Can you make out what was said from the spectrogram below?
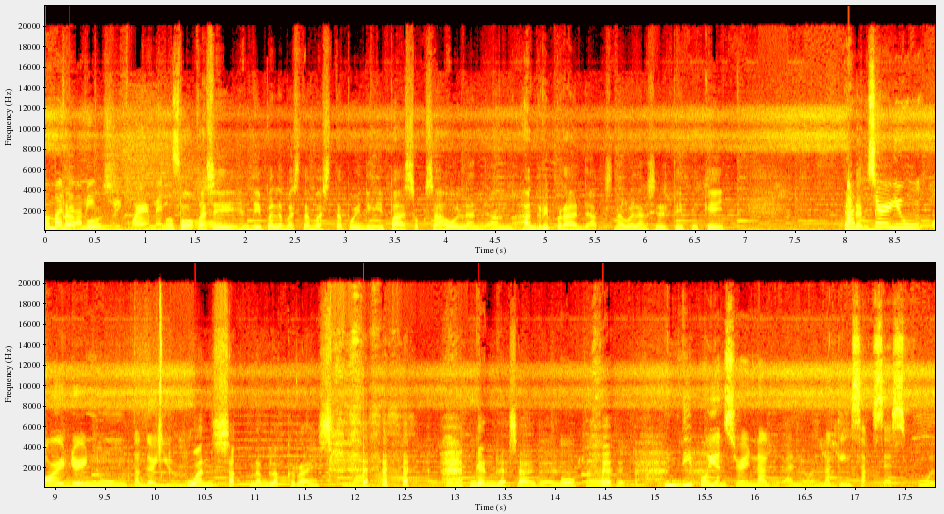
Oh, madaming Tapos, requirements Opo, po. kasi hindi pala basta-basta pwedeng ipasok sa Holland ang agri-products na walang certificate. Ano, nag- sir, yung order nung taga-Europe? One sack na black rice. Wow. Ganda sana. ano. Opo. Hindi po yun, sir, nag, ano, naging successful.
